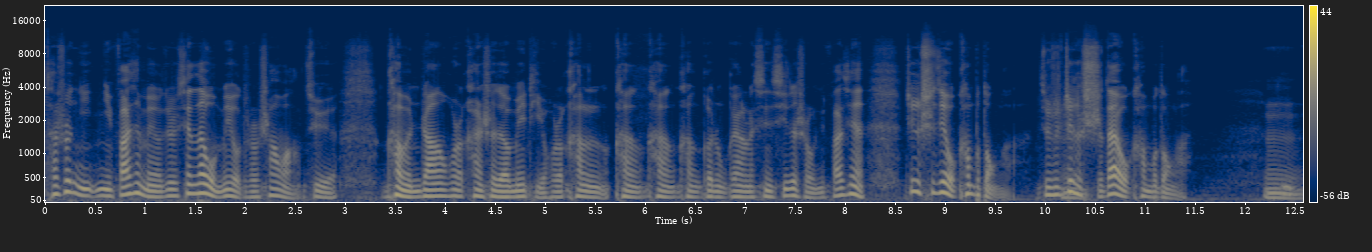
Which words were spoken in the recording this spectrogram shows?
他说你你发现没有，就是现在我们有的时候上网去看文章或者看社交媒体或者看看看看各种各样的信息的时候，你发现这个世界我看不懂了，就是这个嗯。时代我看不懂了，嗯。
